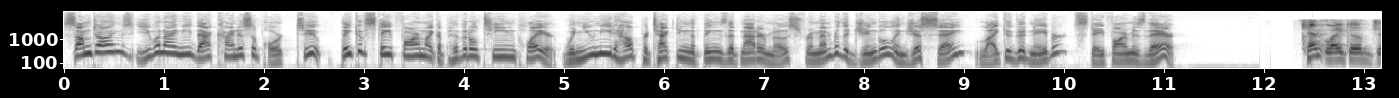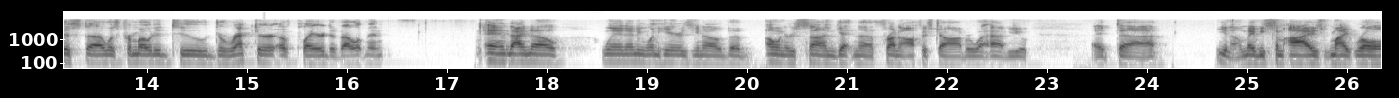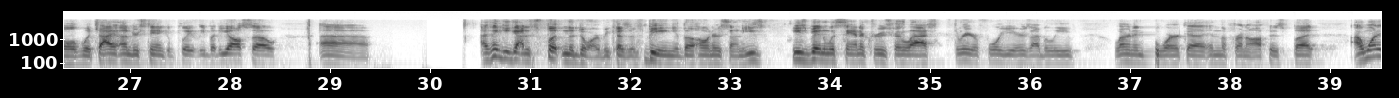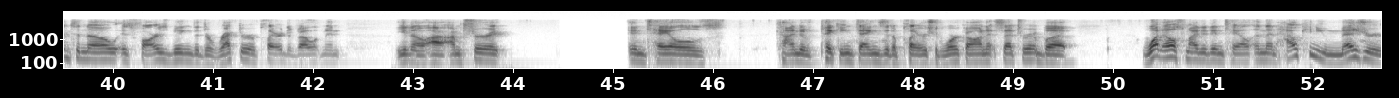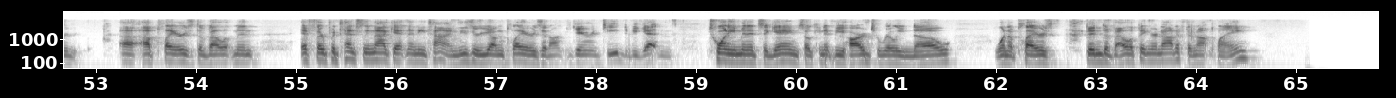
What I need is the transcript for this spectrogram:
Sometimes you and I need that kind of support too. Think of State Farm like a pivotal team player. When you need help protecting the things that matter most, remember the jingle and just say, like a good neighbor, State Farm is there. Kent Lacob just uh, was promoted to director of player development, and I know when anyone hears, you know, the owner's son getting a front office job or what have you, it, uh, you know, maybe some eyes might roll, which I understand completely. But he also, uh, I think he got his foot in the door because of being the owner's son. He's he's been with Santa Cruz for the last three or four years, I believe, learning to work uh, in the front office. But I wanted to know, as far as being the director of player development, you know, I, I'm sure it entails kind of picking things that a player should work on, et cetera. But what else might it entail? And then how can you measure a, a player's development if they're potentially not getting any time? These are young players that aren't guaranteed to be getting 20 minutes a game. So can it be hard to really know when a player's been developing or not if they're not playing?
